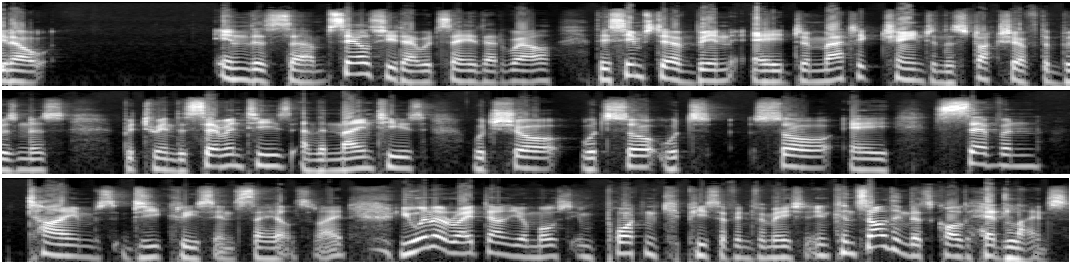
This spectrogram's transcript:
you know, in this um, sales sheet, I would say that, well, there seems to have been a dramatic change in the structure of the business between the 70s and the 90s, which, show, which, saw, which saw a seven times decrease in sales, right? You want to write down your most important piece of information. In consulting, that's called headlines.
